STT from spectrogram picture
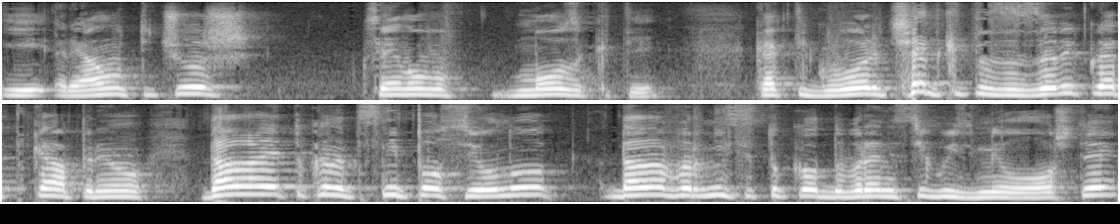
и реално ти чуваш все едно в мозъка ти, как ти говори четката за зъби, която така, примерно, да, да, е, тук натисни по-силно, да, да, върни се тук от добре, не си го измил още,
